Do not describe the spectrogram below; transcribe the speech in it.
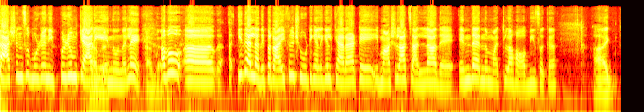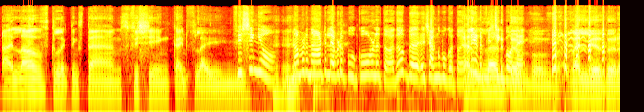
പാഷൻസ് മുഴുവൻ ഇപ്പോഴും ക്യാരി. ചെയ്യുന്നു അല്ലേ. അപ്പോ ഇതല്ലാതെ ഇപ്പൊ റൈഫിൾ ഷൂട്ടിംഗ് അല്ലെങ്കിൽ കരാട്ടെ ഈ മാർഷൽ ആർട്സ് അല്ലാതെ എന്തായിരുന്നു മറ്റുള്ള ഹോബീസ് ഒക്കെ? I I love collecting stamps, fishing, kite flying. ഫിഷിങ്ങോ നമ്മുടെ നാട്ടിൽ എവിടെ പോകും കോവളത്തോ? അതോ ശംഖുമുഖത്തോ? എവിടെയാണ് ഫിഷിംഗ് പോകുന്നത് പോകും. Valiyathura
